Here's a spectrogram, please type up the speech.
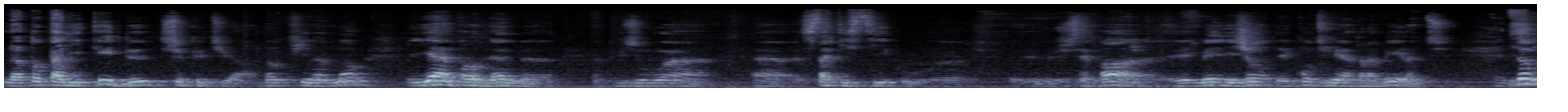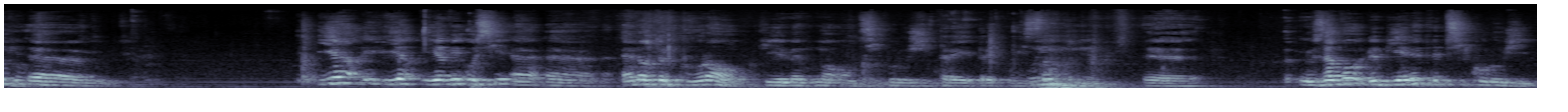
la totalité de ce que tu as. Donc finalement, il y a un problème euh, plus ou moins euh, statistique ou euh, je ne sais pas, mais les gens continuent à travailler là-dessus. Donc, il y, a, il, y avait aussi un, un, autre courant qui est maintenant en psychologie très, très puissant. nous avons le bien-être psychologique,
